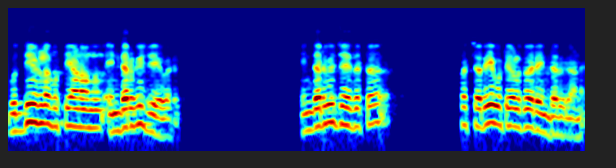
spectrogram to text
ബുദ്ധിയുള്ള കുട്ടിയാണോ എന്ന് ഇന്റർവ്യൂ ചെയ്യുവർ ഇന്റർവ്യൂ ചെയ്തിട്ട് ഇപ്പൊ ചെറിയ കുട്ടികൾക്ക് വരെ ഇന്റർവ്യൂ ആണ്.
